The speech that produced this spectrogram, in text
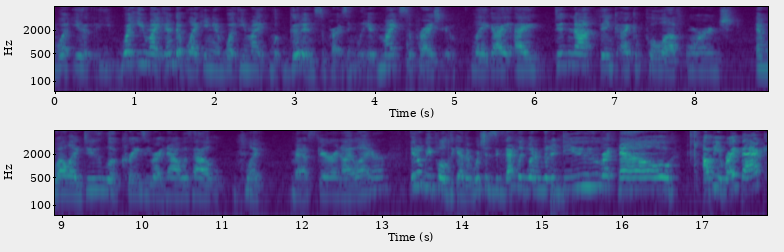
what you what you might end up liking and what you might look good in surprisingly it might surprise you like i i did not think i could pull off orange and while I do look crazy right now without like mascara and eyeliner, it'll be pulled together, which is exactly what I'm to do right now. I'll be right back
